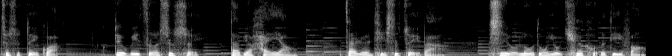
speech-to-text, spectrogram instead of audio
这是兑卦。兑为则是水，代表海洋，在人体是嘴巴，是有漏洞、有缺口的地方。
